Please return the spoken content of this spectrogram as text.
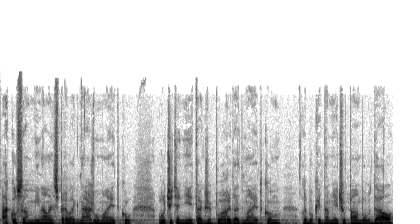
Ako sa my máme správať k nášmu majetku? Určite nie je tak, že pohredať majetkom, lebo keď nám niečo Pán Boh dal,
